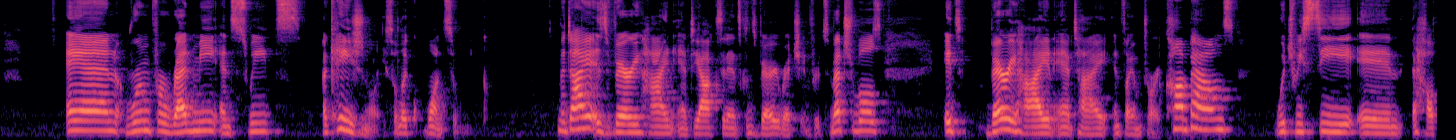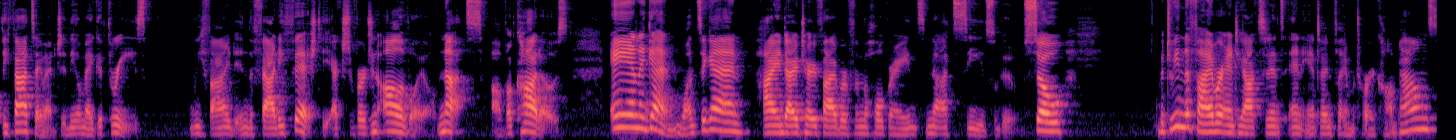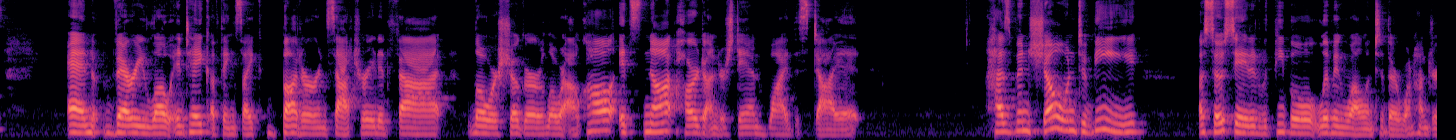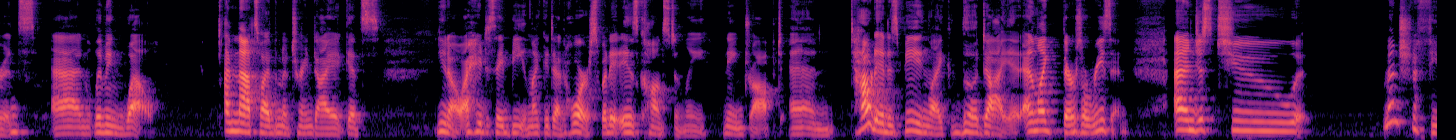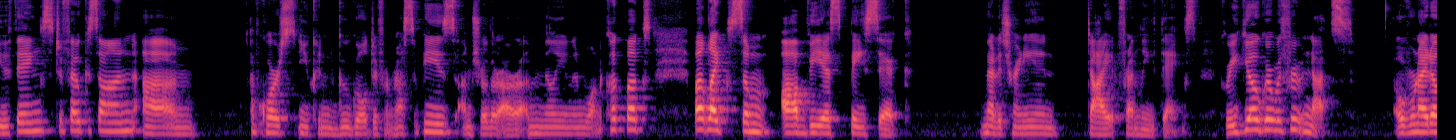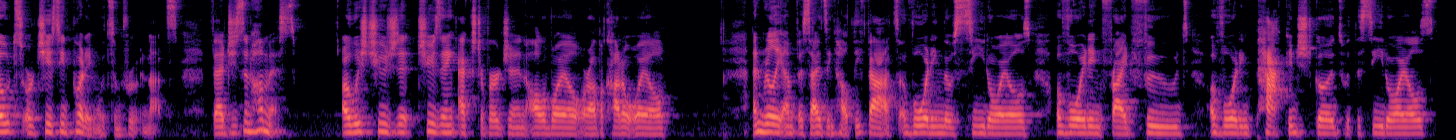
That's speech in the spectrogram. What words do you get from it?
and room for red meat and sweets occasionally, so like once a week. The diet is very high in antioxidants because it's very rich in fruits and vegetables. It's very high in anti inflammatory compounds, which we see in the healthy fats I mentioned, the omega 3s. We find in the fatty fish, the extra virgin olive oil, nuts, avocados. And again, once again, high in dietary fiber from the whole grains, nuts, seeds, legumes. So, between the fiber, antioxidants, and anti inflammatory compounds, and very low intake of things like butter and saturated fat, lower sugar, lower alcohol, it's not hard to understand why this diet has been shown to be associated with people living well into their 100s and living well. And that's why the Mediterranean diet gets, you know, I hate to say beaten like a dead horse, but it is constantly name dropped and touted as being like the diet. And like there's a reason. And just to mention a few things to focus on. Um, of course, you can Google different recipes. I'm sure there are a million and one cookbooks, but like some obvious basic Mediterranean diet friendly things Greek yogurt with fruit and nuts, overnight oats or chia seed pudding with some fruit and nuts, veggies and hummus. Always choose it, choosing extra virgin olive oil or avocado oil and really emphasizing healthy fats, avoiding those seed oils, avoiding fried foods, avoiding packaged goods with the seed oils.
